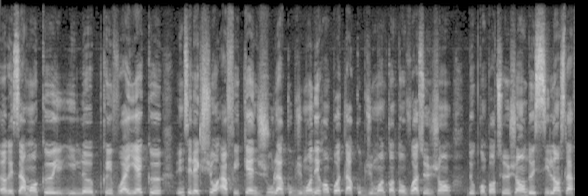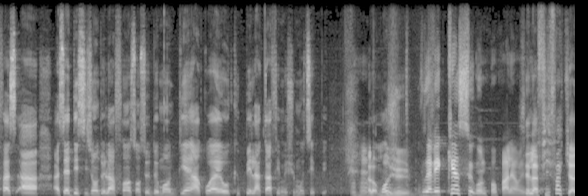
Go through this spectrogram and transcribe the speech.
euh, récemment qu'il euh, prévoyait qu'une sélection africaine joue la Coupe du Monde et remporte la Coupe du Monde. Quand on voit ce genre de comporte ce genre de silence face à, à cette décision de la France, on se demande bien à quoi est occupé la CAF et M. Motsepe. Alors, moi, je, Vous avez 15 secondes pour parler C'est la FIFA qui a,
